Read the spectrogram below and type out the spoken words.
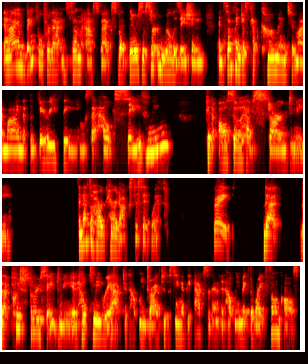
And I am thankful for that in some aspects, but there's a certain realization, and something just kept coming to my mind that the very things that helped save me could also have starved me. And that's a hard paradox to sit with. Right. That that push through saved me. It helped me react. It helped me drive to the scene of the accident. It helped me make the right phone calls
